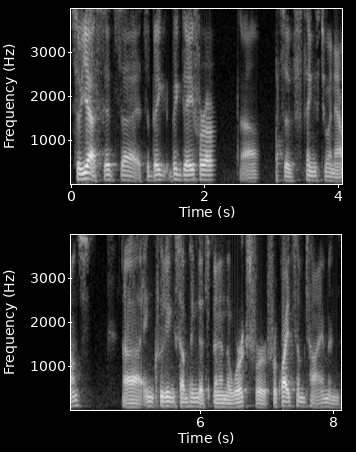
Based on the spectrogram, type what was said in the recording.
So yes, it's uh, it's a big big day for uh, lots of things to announce uh, including something that's been in the works for, for quite some time, and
